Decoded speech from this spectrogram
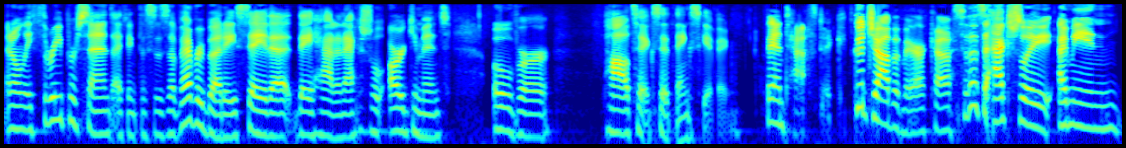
And only 3%, I think this is of everybody, say that they had an actual argument over politics at Thanksgiving. Fantastic. Good job, America. So that's actually, I mean,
